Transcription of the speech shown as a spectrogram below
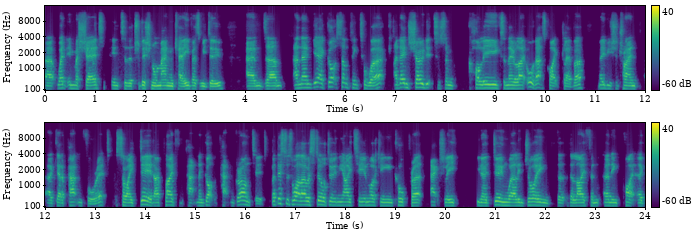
uh, went in my shed into the traditional man cave as we do, and um, and then yeah, got something to work. I then showed it to some colleagues, and they were like, "Oh, that's quite clever. Maybe you should try and uh, get a patent for it." So I did. I applied for the patent and got the patent granted. But this was while I was still doing the IT and working in corporate, actually you know, doing well, enjoying the, the life and earning quite a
